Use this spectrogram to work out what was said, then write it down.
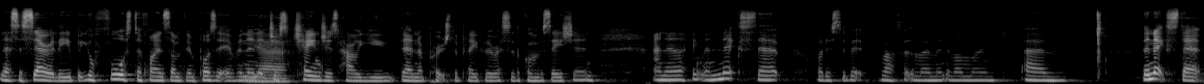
necessarily, but you're forced to find something positive, and then Yeah. it just changes how you then approach the play for the rest of the conversation. And then I think the next step, God, it's a bit rough at the moment in my mind. Um, the next step,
